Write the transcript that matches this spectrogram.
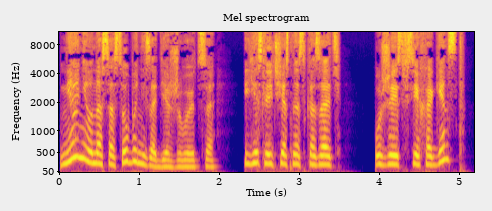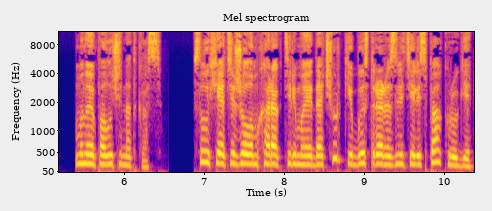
няни у нас особо не задерживаются. Если честно сказать, уже из всех агентств мною получен отказ. Слухи о тяжелом характере моей дочурки быстро разлетелись по округе,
